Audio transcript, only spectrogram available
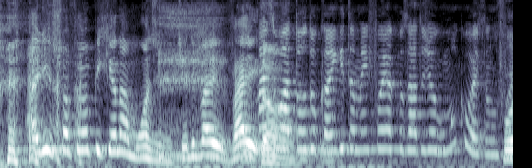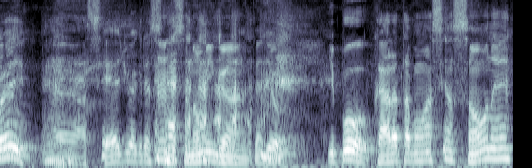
Ali só foi uma pequena amostra, gente. Ele vai. vai Mas Então- o ator do Kang também foi acusado de alguma coisa, não foi? Foi. não? É, assédio e agressão, se não me engano, entendeu? E, pô, o cara tava uma ascensão, né?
